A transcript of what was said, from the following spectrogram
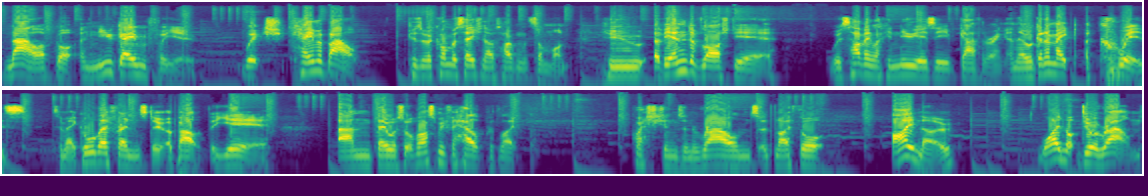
Now, I've got a new game for you, which came about because of a conversation I was having with someone who, at the end of last year, was having like a New Year's Eve gathering and they were going to make a quiz to make all their friends do about the year. And they were sort of asking me for help with like questions and rounds. And I thought, I know, why not do a round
